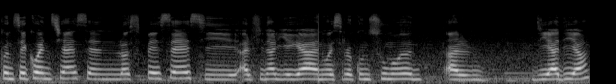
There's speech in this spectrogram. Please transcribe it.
consecuencias en los peces y al final llega a nuestro consumo al día a día.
